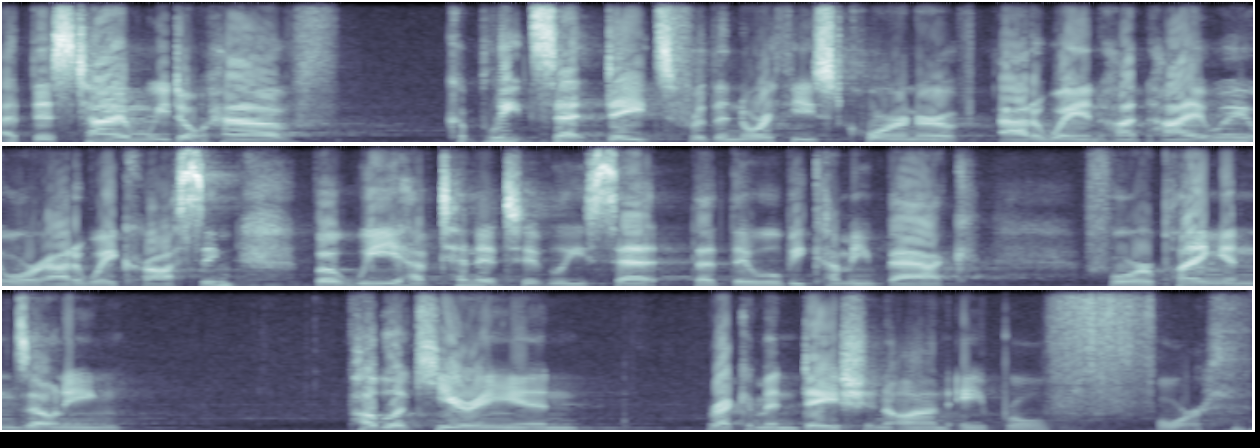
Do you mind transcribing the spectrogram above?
At this time, we don't have complete set dates for the northeast corner of Attaway and Hunt Highway or Attaway Crossing, but we have tentatively set that they will be coming back for planning and zoning, public hearing and recommendation on April 4th.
